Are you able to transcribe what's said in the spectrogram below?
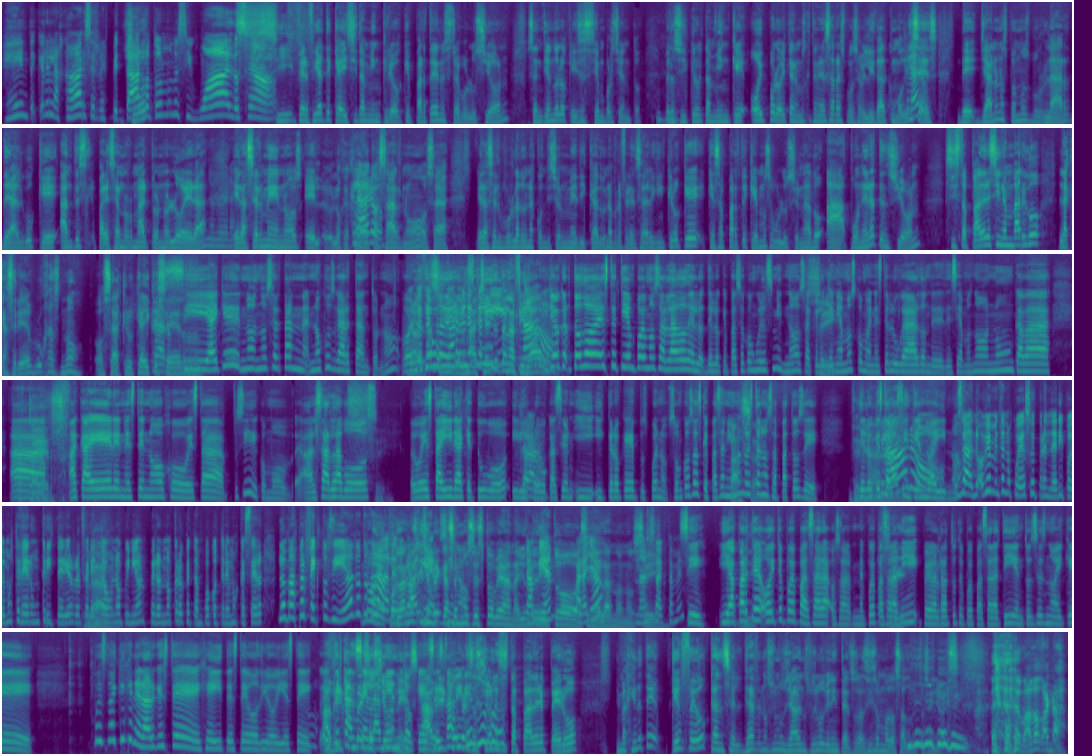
gente, hay que relajarse, respetar, Yo- no todo el mundo es igual, o sea... Sí, pero fíjate que ahí sí también creo que parte de nuestra evolución, o sea, entiendo lo que dices 100%, pero sí creo también que hoy por hoy tenemos que tener esa responsabilidad, como Claro. dices, de ya no nos podemos burlar de algo que antes parecía normal, pero no lo era. No lo era. El hacer menos, el, lo que acaba de pasar, ¿no? O sea, el hacer burla de una condición médica, de una preferencia de alguien. Creo que, que esa parte que hemos evolucionado a poner atención, sí está padre, sin embargo, la cacería de brujas no. O sea, creo que hay que ser... Sí, hay que no, no ser tan, no juzgar tanto, ¿no? Claro, juzgar sí, el machete tan afilado. claro. Yo creo- todo este tiempo hemos hablado de lo, de lo que pasó con Will Smith, ¿no? O sea, que lo teníamos como en este lugar donde decíamos, no, nunca va a, A caer. a caer en este enojo, esta, pues sí, como alzar la voz. O esta ira que tuvo y la Claro. provocación. Y, y creo que, pues bueno, son cosas que pasan y uno no está en los zapatos de, De de lo que nada. estaba sintiendo ahí, ¿no? O sea, no- obviamente nos puede sorprender y podemos tener un criterio referente Claro. a una opinión, pero no creo que tampoco tenemos que ser los más perfectos y... ah, No, acordarnos a que siempre que no. hacemos esto, vean, hay un También, dedito para allá. señalándonos. No, sí. Exactamente. Sí, y aparte hoy te puede pasar, a- o sea, me puede pasar a mí, pero al rato te puede pasar a ti, entonces no hay que, pues no hay que generar este hate, este odio y este, este Abrir cancelamiento que se abrir está viviendo. conversaciones está padre, pero imagínate qué feo cancel. Ya nos fuimos, ya nos pusimos bien intensos. Así somos los adultos, señores. Vamos con no.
